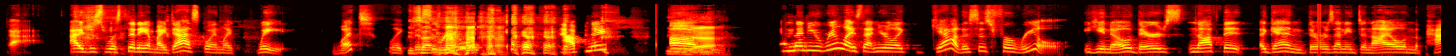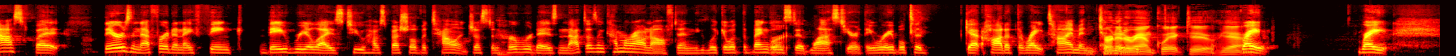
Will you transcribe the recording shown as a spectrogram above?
ah, I just was sitting at my desk going like, wait, what? Like is this is real happening? Um, yeah. And then you realize that and you're like, yeah, this is for real. You know, there's not that, again, there was any denial in the past, but there's an effort. And I think they realize too how special of a talent Justin mm-hmm. Herbert is. And that doesn't come around often. You look at what the Bengals right. did last year, they were able to get hot at the right time and turn and it around quick too. Yeah. Right. Right.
